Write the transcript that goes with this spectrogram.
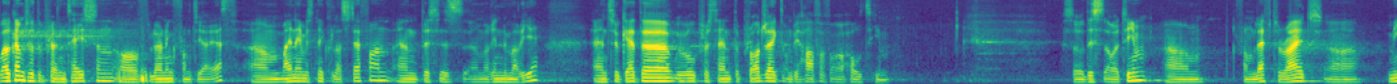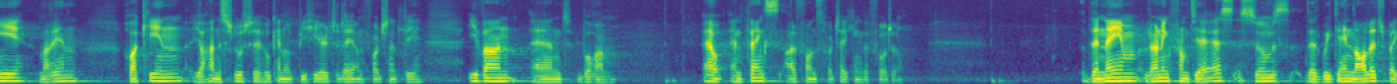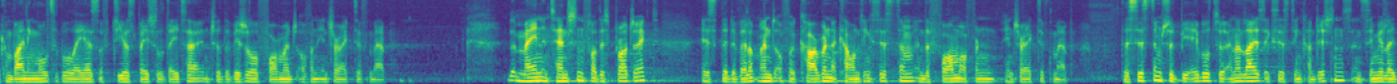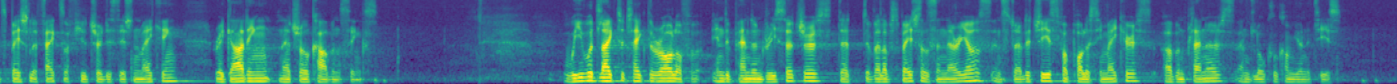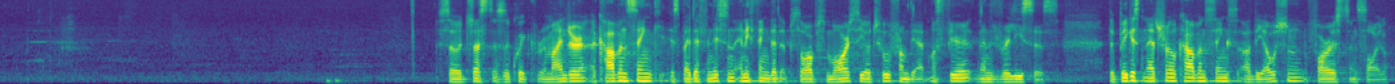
welcome to the presentation of Learning from GIS. Um, my name is Nicolas Stephan, and this is uh, Marine Le Marier. And together we will present the project on behalf of our whole team. So this is our team, um, from left to right, uh, me, Marine, Joaquin, Johannes Schlusche, who cannot be here today, unfortunately, Ivan, and Boram. Oh, and thanks, Alphonse, for taking the photo. The name Learning from GIS assumes that we gain knowledge by combining multiple layers of geospatial data into the visual format of an interactive map. The main intention for this project is the development of a carbon accounting system in the form of an interactive map. The system should be able to analyze existing conditions and simulate spatial effects of future decision making regarding natural carbon sinks. We would like to take the role of independent researchers that develop spatial scenarios and strategies for policymakers, urban planners, and local communities. So just as a quick reminder, a carbon sink is by definition anything that absorbs more CO2 from the atmosphere than it releases. The biggest natural carbon sinks are the ocean, forests, and soil.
